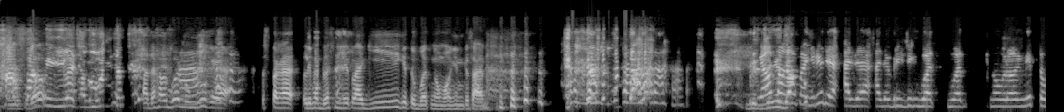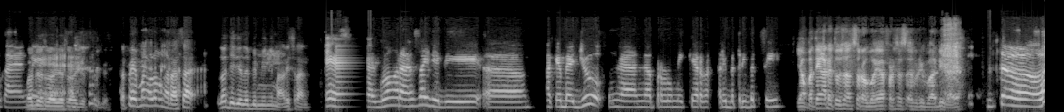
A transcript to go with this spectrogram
Harvard nih gila, jago banget. Padahal gue nunggu kayak setengah 15 menit lagi gitu buat ngomongin ke sana. nggak Bridging-nya apa jago. apa jadi ada ada ada bridging buat buat ngobrolin itu kan Bagus, bagus, bagus, bagus. Tapi emang lo ngerasa lo jadi lebih minimalis, Ran? Eh gue ngerasa jadi uh, pakai baju nggak nggak perlu mikir ribet-ribet sih. Yang penting ada tulisan Surabaya versus everybody lah ya. Betul.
